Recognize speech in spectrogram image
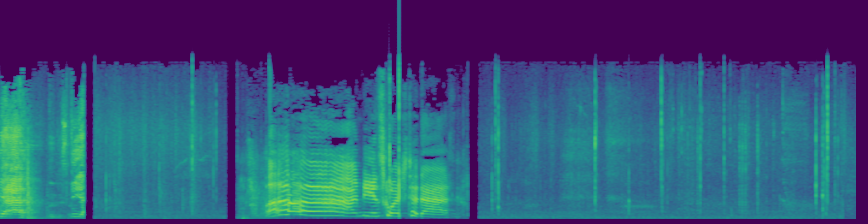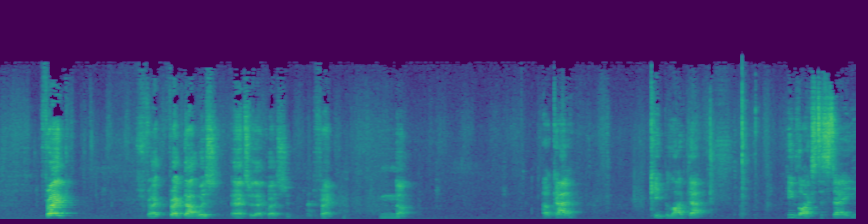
Yeah. Ah, I'm being squished to death. Frank! Frank, Frank not wish answer that question. Frank, no. Okay. Keep it like that. He likes to say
